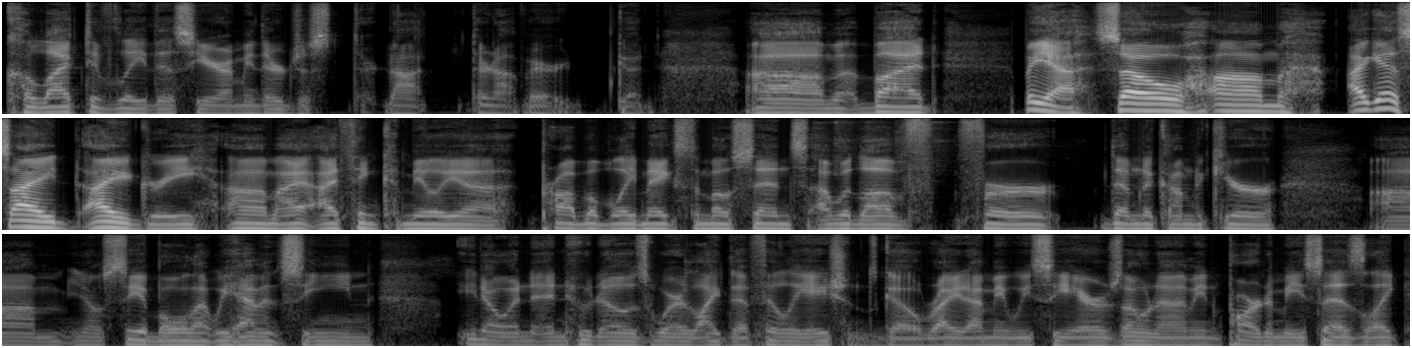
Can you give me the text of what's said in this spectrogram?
collectively this year, I mean they're just they're not they're not very good. Um, but but yeah, so um, I guess I I agree. Um, I I think Camellia probably makes the most sense. I would love for them to come to Cure. Um, you know, see a bowl that we haven't seen you know, and, and who knows where like the affiliations go, right? I mean, we see Arizona. I mean, part of me says like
